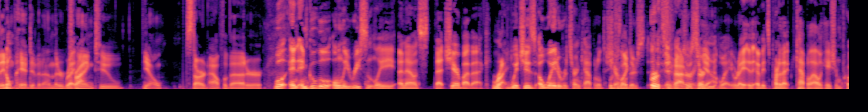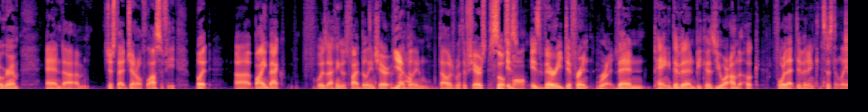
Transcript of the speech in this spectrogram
they don't pay a dividend. They're Right. trying to you know start Alphabet or Well, and, and Google only recently announced that share buyback, Right. Which is a way to return capital to is like shareholders earth-shattering, a certain yeah. way, right? I mean, It's part of that capital allocation program and um, just that general philosophy. But uh, buying back was I think it was five billion share, Yeah. five billion dollars worth of shares. So is, small. is very different Right. than paying a dividend because you are on the hook for that dividend consistently.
